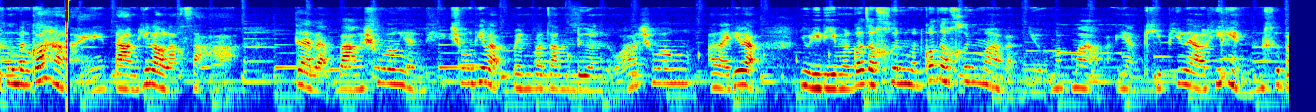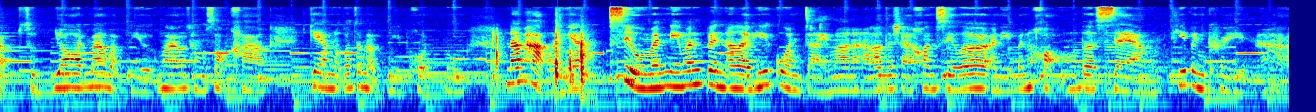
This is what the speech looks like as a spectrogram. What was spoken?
คือมันก็หายตามที่เรารักษา แต่แบบบางช่วงอย่างที่ช่วงที่แบบเป็นประจำเดือนหรือว่าช่วงอะไรที่แบบอยู่ดีๆ มันก็จะขึ้นมันก็จะขึ้นมาแบบเยอะมากๆ อย่างคลิปที่แล้วที่เห็นคือแบบสุดยอดมากแบบเยอะมากทั้งสองข้าง แก้มแล้วก็จะแบบมีผดล หน้าผากอะไรเงี้ย สิวเม็ดนี้มันเป็นอะไรที่กวนใจมากนะคะ เราจะใช้คอนซีลเลอร์อันนี้เป็นของ The Sam ที่เป็นครีมนะคะ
